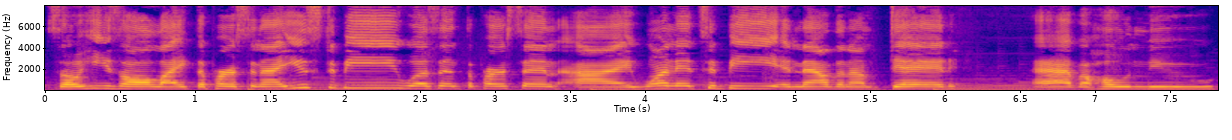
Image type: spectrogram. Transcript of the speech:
So he's all like, the person I used to be wasn't the person I wanted to be, and now that I'm dead, I have a whole new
